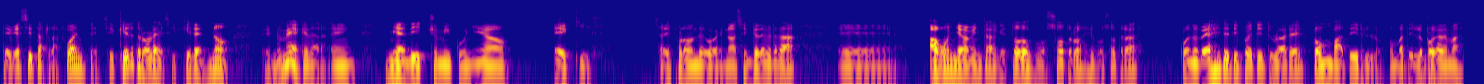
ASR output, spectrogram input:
te voy a citar la fuente. Si quieres te lo lees, si quieres no. Pero no me voy a quedar en me ha dicho mi cuñado X. ¿Sabéis por dónde voy? ¿no? Así que de verdad eh, hago un llamamiento a que todos vosotros y vosotras cuando veáis este tipo de titulares, combatirlo. Combatirlo porque además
